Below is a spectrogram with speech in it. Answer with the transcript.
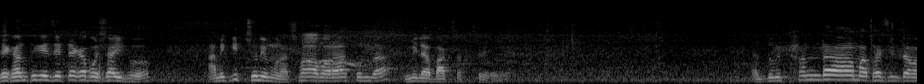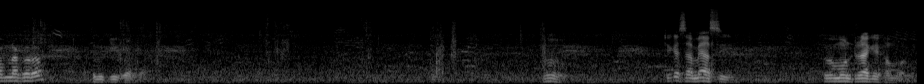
যেখান থেকে যে টাকা পয়সা আইবো, আমি কিচ্ছু নিব না, সব ওরা তোমরা মিলা বাক্সাত করে হবে। তুমি ঠান্ডা মাথায় চিন্তা ভাবনা করো, তুমি কি করবে? হুম ঠিক আছে আমি আসি তুমি মন্টুর আগে খামো আমি।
